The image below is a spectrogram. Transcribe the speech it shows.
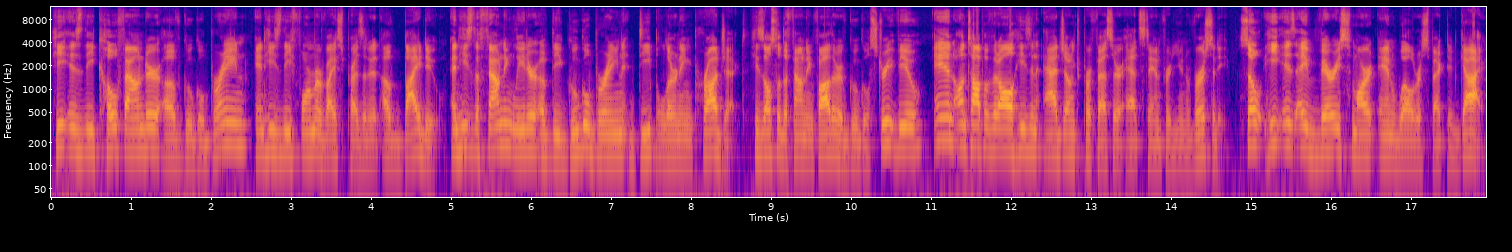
He is the co-founder of Google Brain and he's the former vice president of Baidu. And he's the founding leader of the Google Brain Deep Learning Project. He's also the founding father of Google Street View. And on top of it all, he's an adjunct professor at Stanford University. So he is a very smart and well-respected guy.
